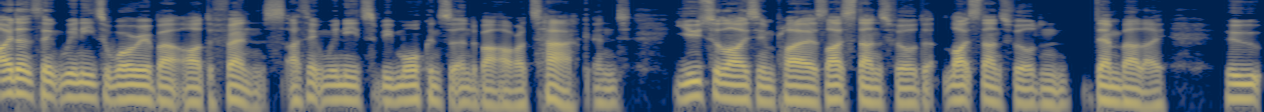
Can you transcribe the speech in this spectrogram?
I don't think we need to worry about our defense. I think we need to be more concerned about our attack and utilizing players like Stansfield, like Stansfield and Dembele, who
